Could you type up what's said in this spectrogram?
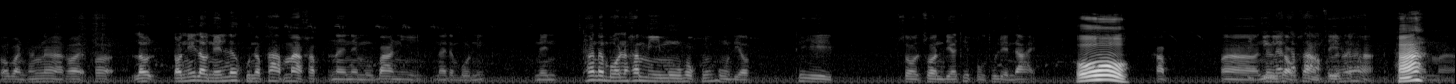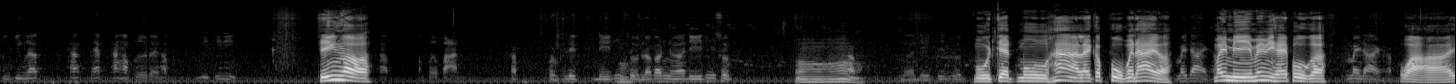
ก็วันข้างหน้าก็ก็เราตอนนี้เราเน้นเรื่องคุณภาพมากครับ ในในหมู่บ้านนี้ในตำบลนี้ เน้นทั้งตำบลนะครับมีหมู่หกนี่หมู่เดียว ที่โซนโซนเดียวที่ปลูกทุเรียนได้โอ้ อ่าหจรินึ่งงๆแล้วสองสามทั้งสี่อำเภอห้าฮะมาจริงๆแล้วทั้งแทบทั้งอำเภอด้วยครับ มีที่นี่จริงเหรอครับอำเภอปาน ครับ ผลผลิตดีที่สุดแล้วก็เนื้อดีที่สุด อ๋อครับเนื้อ ดีที่สุด หมู่เจ็ดหมู่ห้าอะไรก็ปลูกไม่ได้เหรอไม่ได้ครับไม่มีไม่มีใครปลูกเหรอไม่ได้ครับ หวาย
